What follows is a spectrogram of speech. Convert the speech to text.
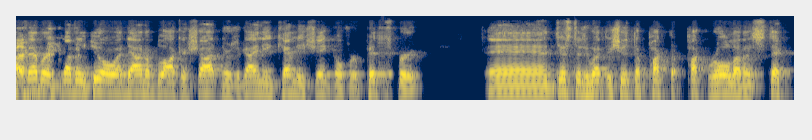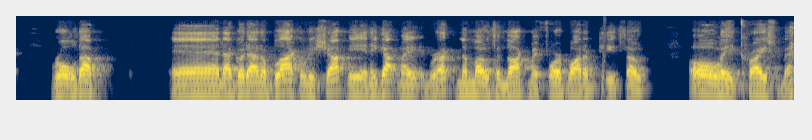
I remember at 72, I went down to block a shot, and there was a guy named Kenny Schinkel for Pittsburgh. And just as he went to shoot the puck, the puck rolled on a stick, rolled up. And I go down to block and he shot me and he got my right in the mouth and knocked my four bottom teeth out. Holy Christ, man.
